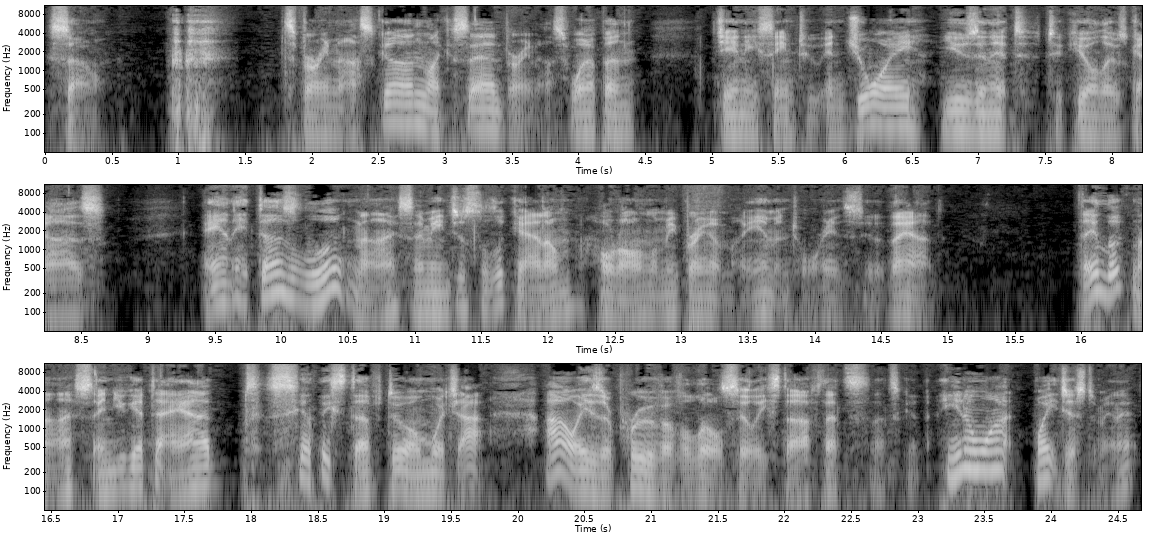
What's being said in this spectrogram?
So, it's a very nice gun, like I said, very nice weapon. Jenny seemed to enjoy using it to kill those guys. And it does look nice. I mean, just look at them. Hold on, let me bring up my inventory instead of that. They look nice, and you get to add silly stuff to them, which I I always approve of a little silly stuff. That's that's good. You know what? Wait just a minute.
